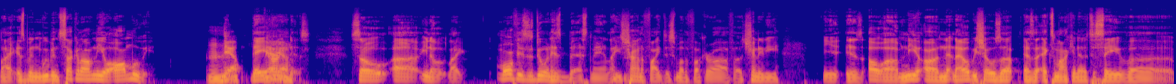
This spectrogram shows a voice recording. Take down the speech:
Like it's been we've been sucking off Neo all movie. Yeah, They Yeah, earned yeah. this. So uh, you know, like Morpheus is doing his best, man. Like he's trying to fight this motherfucker off. Uh, Trinity is oh um Neo uh, N- Niobe shows up as an ex machina to save uh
